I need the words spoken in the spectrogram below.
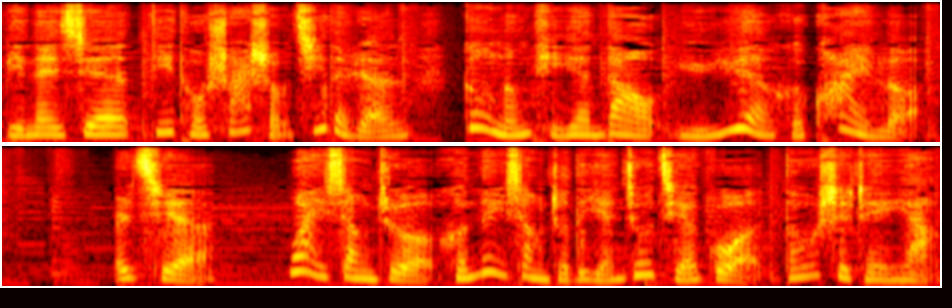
比那些低头刷手机的人更能体验到愉悦和快乐，而且外向者和内向者的研究结果都是这样。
